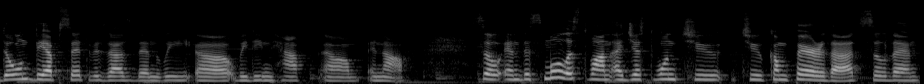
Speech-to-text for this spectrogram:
don't be upset with us. Then we uh, we didn't have um, enough. So and the smallest one, I just want to to compare that. So then.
